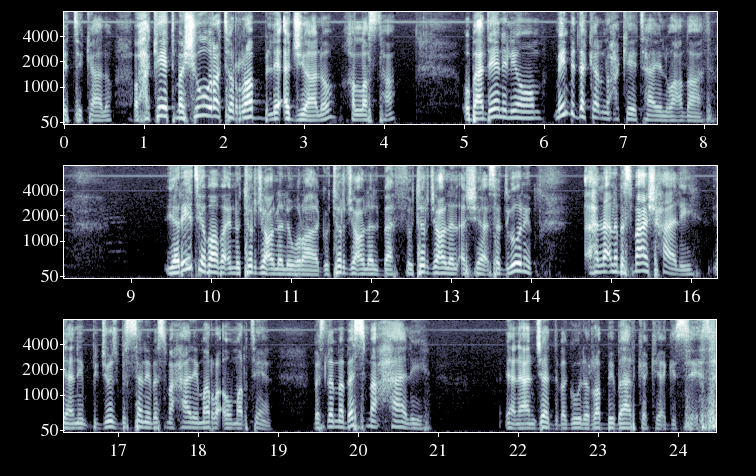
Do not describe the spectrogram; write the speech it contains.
اتكاله وحكيت مشورة الرب لأجياله خلصتها. وبعدين اليوم مين بتذكر إنه حكيت هاي الوعظات؟ يا ريت يا بابا إنه ترجعوا للأوراق وترجعوا للبث وترجعوا للأشياء. صدقوني هلأ أنا بسمعش حالي يعني بجوز بالسنة بسمع حالي مرة أو مرتين بس لما بسمع حالي يعني عن جد بقول الرب يباركك يا قسيس.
